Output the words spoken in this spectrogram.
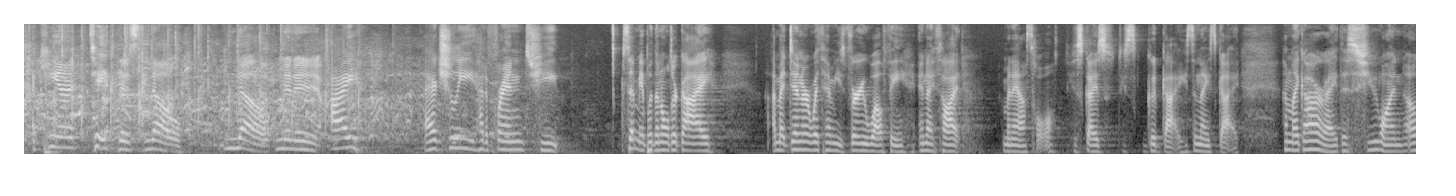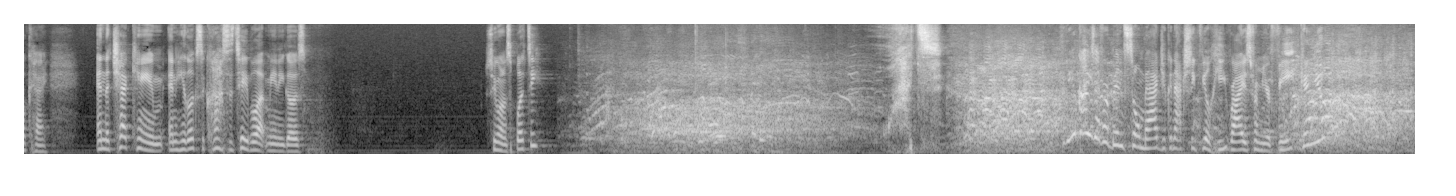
I can't take this. No, no, no, no, no. no. I actually had a friend, she set me up with an older guy. I'm at dinner with him, he's very wealthy, and I thought, I'm an asshole. This guy's he's a good guy, he's a nice guy. I'm like, all right, this she won, okay. And the check came, and he looks across the table at me and he goes, So you want a splitsy? what? Have you guys ever been so mad you can actually feel heat rise from your feet? Can you?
